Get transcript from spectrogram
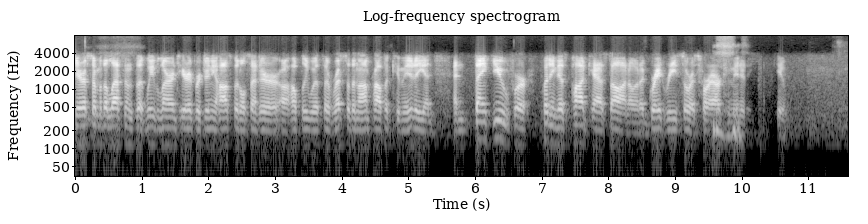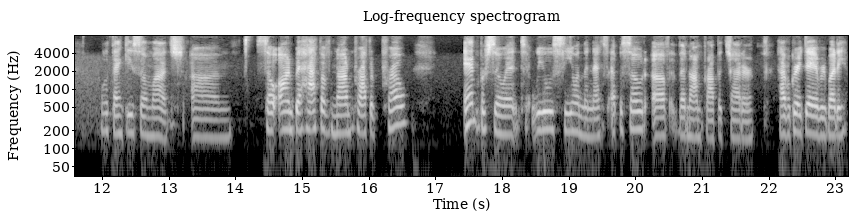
share some of the lessons that we've learned here at Virginia Hospital Center, uh, hopefully with the rest of the nonprofit community. And, and thank you for putting this podcast on. on a great resource for our community. Thank you. Well, thank you so much. Um, so, on behalf of Nonprofit Pro, and Pursuant. We will see you in the next episode of the Nonprofit Chatter. Have a great day, everybody.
